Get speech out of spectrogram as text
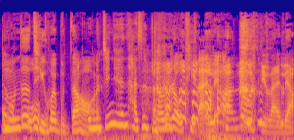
我们这体会不到、欸。我们今天还是比较肉体来聊，肉体来聊。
